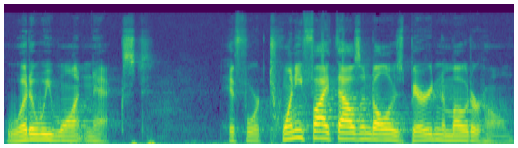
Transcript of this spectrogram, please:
What do we want next? If we're $25,000 buried in a motorhome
